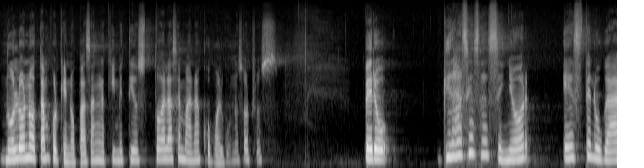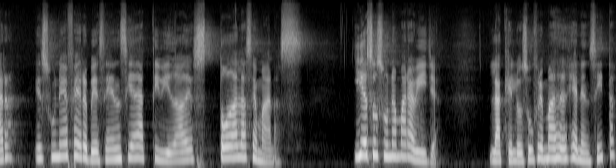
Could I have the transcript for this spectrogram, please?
no lo notan porque no pasan aquí metidos toda la semana como algunos otros, pero gracias al Señor, este lugar es una efervescencia de actividades todas las semanas. Y eso es una maravilla. La que lo sufre más es Helencita,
